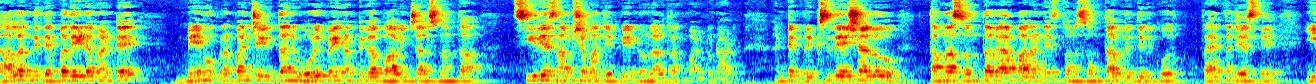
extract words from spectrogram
డాలర్ని దెబ్బతీయడం అంటే మేము ప్రపంచ యుద్ధాన్ని ఓడిపోయినట్టుగా భావించాల్సినంత సీరియస్ అంశం అని చెప్పి డొనాల్డ్ ట్రంప్ అంటున్నాడు. అంటే బ్రిక్స్ దేశాలు తమ సొంత వ్యాపారాన్ని తన సొంత అభివృద్ధిని కో ప్రయత్నం చేస్తే ఈ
